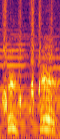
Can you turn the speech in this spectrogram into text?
Hı hı hı.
